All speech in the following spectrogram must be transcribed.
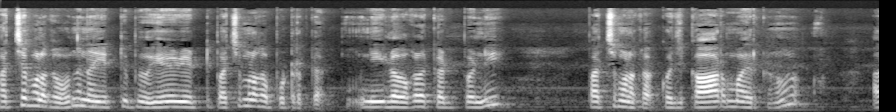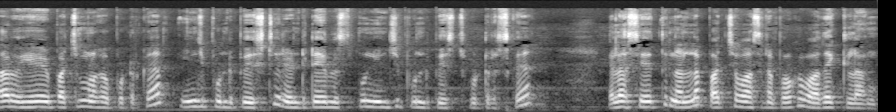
பச்சை மிளகா வந்து நான் எட்டு ஏழு எட்டு பச்சை மிளகா போட்டிருக்கேன். நீல வகையில் கட் பண்ணி பச்சை மிளகா கொஞ்சம் காரமாக இருக்கணும். அதில் ஏழு பச்சை மிளகா போட்டிருக்கேன். இஞ்சி பூண்டு பேஸ்ட்டு ரெண்டு டேபிள் ஸ்பூன் இஞ்சி பூண்டு பேஸ்ட் போட்டிருக்கேன். எல்லாம் சேர்த்து நல்லா பச்சை வாசனை போக வதக்கலாங்க.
